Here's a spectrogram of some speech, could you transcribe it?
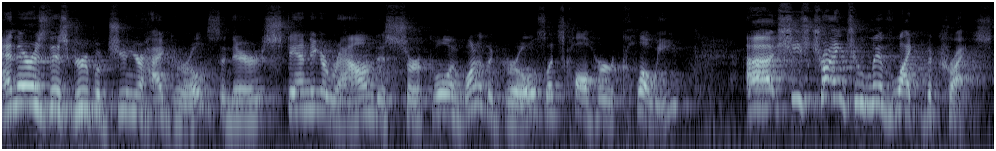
And there is this group of junior high girls, and they're standing around this circle. And one of the girls, let's call her Chloe, uh, she's trying to live like the Christ.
